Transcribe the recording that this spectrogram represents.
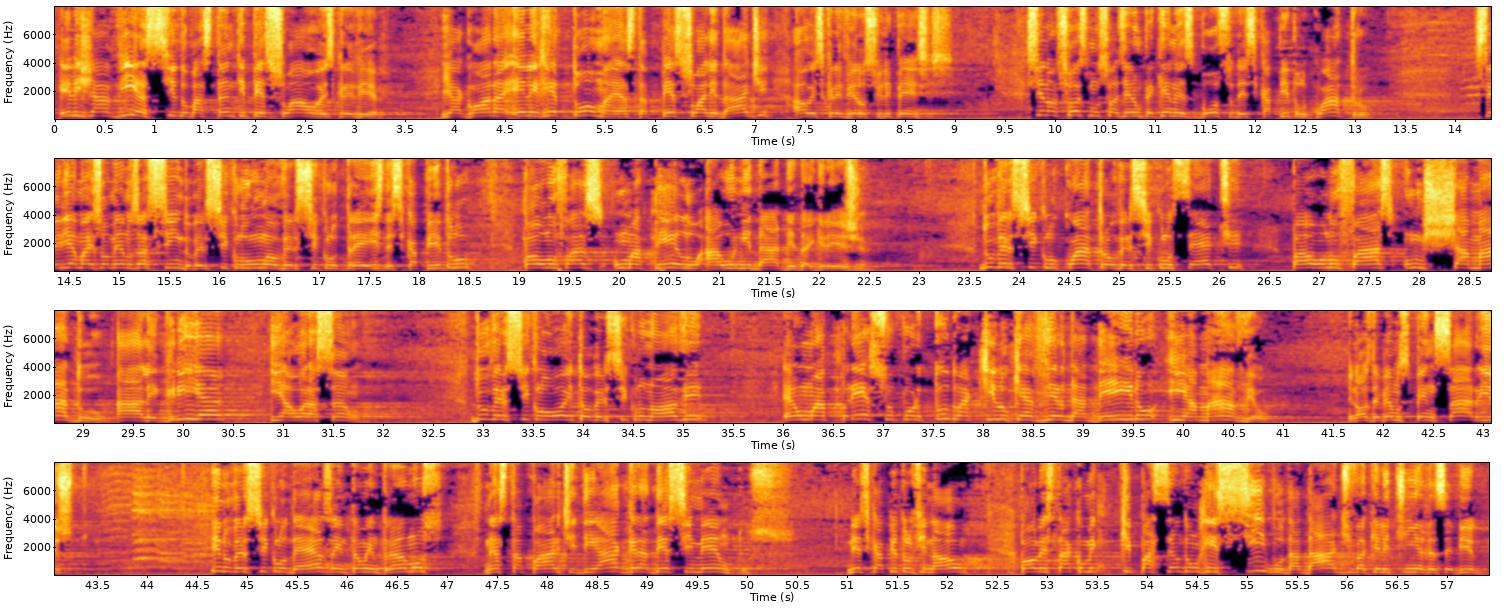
ele já havia sido bastante pessoal ao escrever. E agora ele retoma esta pessoalidade ao escrever os Filipenses. Se nós fôssemos fazer um pequeno esboço desse capítulo 4, seria mais ou menos assim, do versículo 1 ao versículo 3 desse capítulo, Paulo faz um apelo à unidade da igreja. Do versículo 4 ao versículo 7, Paulo faz um chamado à alegria e à oração. Do versículo 8 ao versículo 9, é um apreço por tudo aquilo que é verdadeiro e amável. E nós devemos pensar isto. E no versículo 10, então entramos nesta parte de agradecimentos. Nesse capítulo final, Paulo está como que passando um recibo da dádiva que ele tinha recebido.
